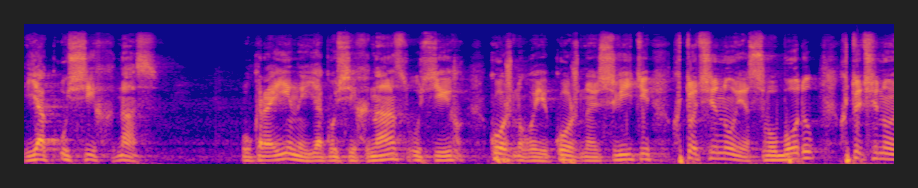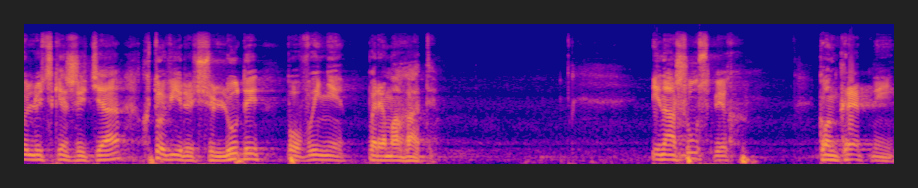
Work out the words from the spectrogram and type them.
як усіх нас. України як усіх нас, усіх, кожного і кожної світі, хто цінує свободу, хто цінує людське життя, хто вірить, що люди повинні перемагати. І наш успіх, конкретний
